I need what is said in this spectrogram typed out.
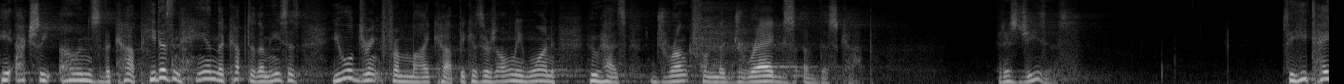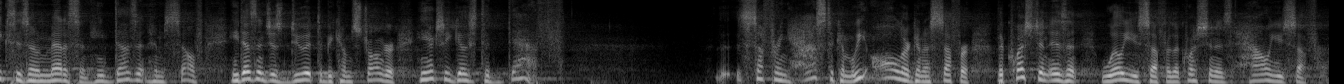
He actually owns the cup. He doesn't hand the cup to them. He says, You will drink from my cup because there's only one who has drunk from the dregs of this cup. It is Jesus. See, he takes his own medicine, he does it himself. He doesn't just do it to become stronger, he actually goes to death. Suffering has to come. We all are going to suffer. The question isn't, will you suffer? The question is, how you suffer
